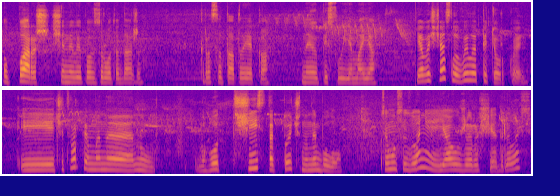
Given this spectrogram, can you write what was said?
Опариш ще не випав з рота даже. Красота то яка не опісує моя. Я весь час ловила п'ятеркою. І четвертої в мене ну, год шість так точно не було. В цьому сезоні я вже розщедрилась.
